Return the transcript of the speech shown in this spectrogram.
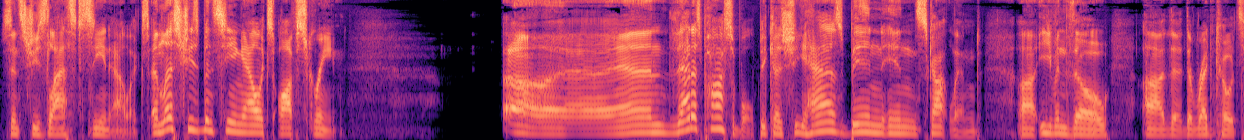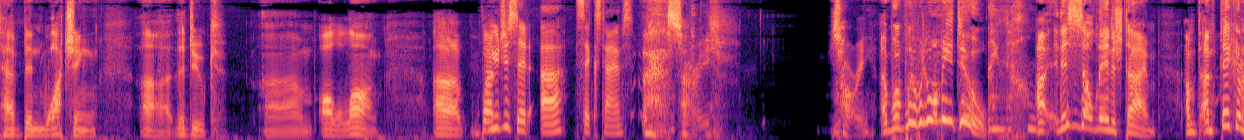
since she's last seen Alex, unless she's been seeing Alex off screen. Uh, and that is possible because she has been in Scotland, uh, even though uh, the the Redcoats have been watching uh, the Duke um, all along. Uh, but you just said uh six times. sorry, sorry. Uh, what, what do you want me to do? I know. Uh, this is outlandish time. I'm I'm thinking.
